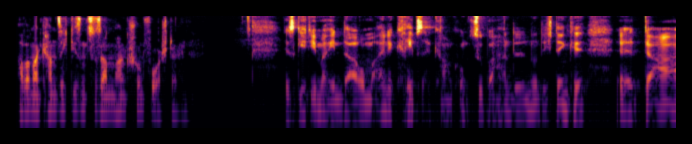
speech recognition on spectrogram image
Aber man kann sich diesen Zusammenhang schon vorstellen. Es geht immerhin darum, eine Krebserkrankung zu behandeln. Und ich denke, äh, da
